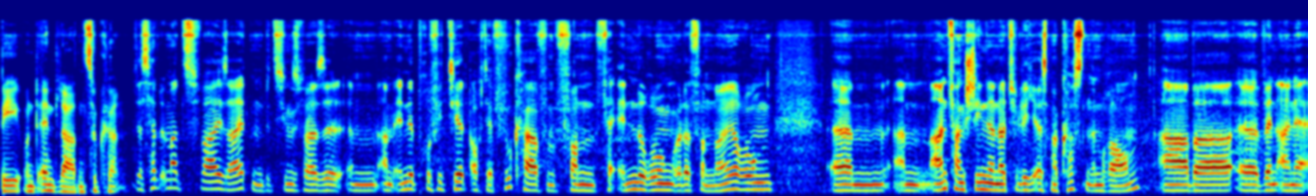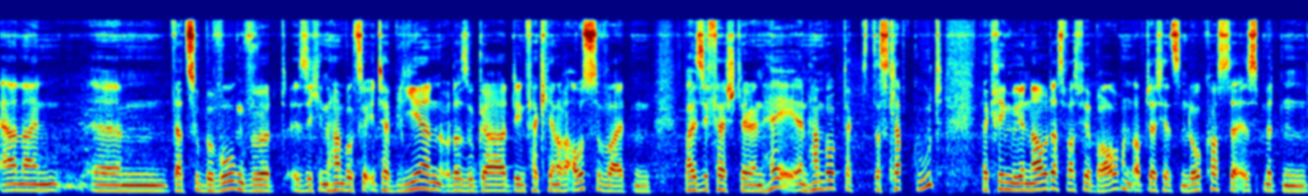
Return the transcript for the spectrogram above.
be- und entladen zu können. Das hat immer zwei Seiten, beziehungsweise ähm, am Ende profitiert auch der Flughafen von Veränderungen oder von Neuerungen. Ähm, am Anfang stehen da natürlich erstmal Kosten im Raum, aber äh, wenn eine Airline ähm, dazu bewogen wird, sich in Hamburg zu etablieren oder sogar den Verkehr noch auszuweiten, weil sie feststellen, hey, in Hamburg, das, das klappt gut, da kriegen wir genau das, was wir brauchen, ob das jetzt ein Low-Coster ist mit einem,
